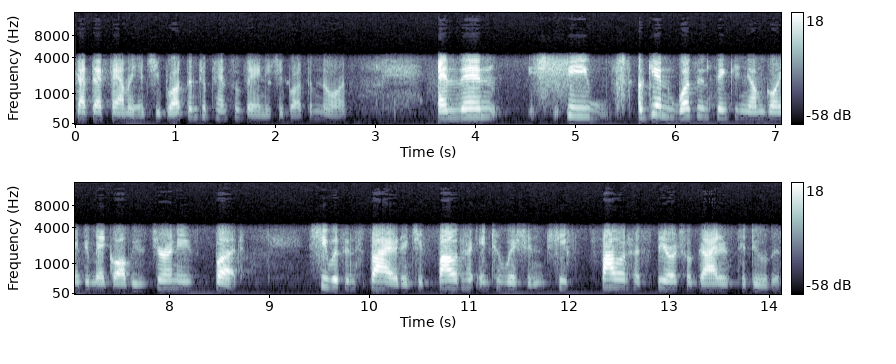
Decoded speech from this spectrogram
got that family, and she brought them to Pennsylvania. She brought them north, and then she again wasn't thinking I'm going to make all these journeys, but she was inspired and she followed her intuition. She followed her spiritual guidance to do this,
